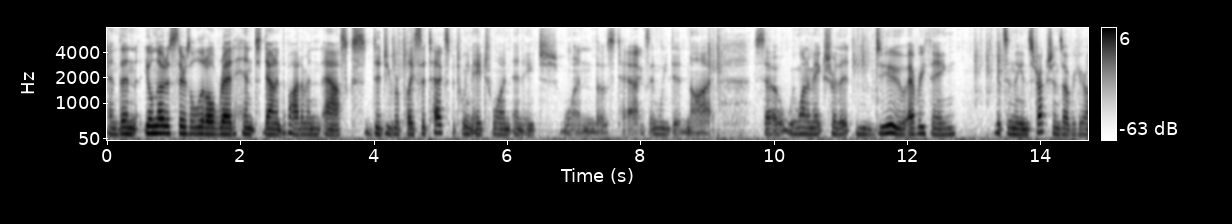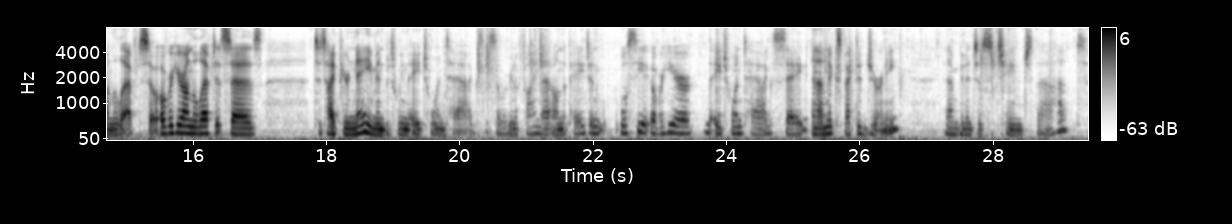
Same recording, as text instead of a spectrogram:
And then you'll notice there's a little red hint down at the bottom and asks, did you replace the text between H1 and H1, those tags? And we did not. So we want to make sure that you do everything that's in the instructions over here on the left. So over here on the left it says to type your name in between the H1 tags. So we're going to find that on the page and we'll see over here the H1 tags say an unexpected journey. And I'm going to just change that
